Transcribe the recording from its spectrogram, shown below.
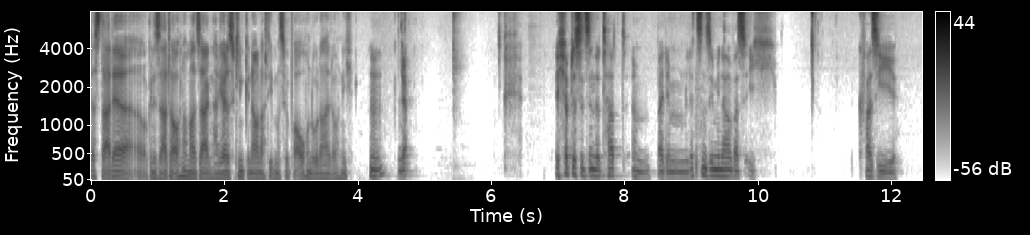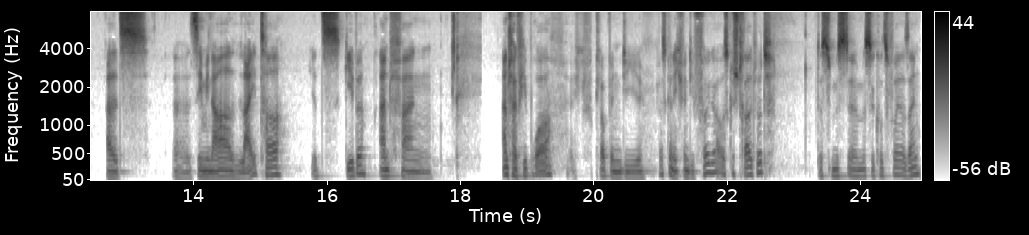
dass da der Organisator auch nochmal sagen kann, ja, das klingt genau nach dem, was wir brauchen oder halt auch nicht. Mhm. Ja. Ich habe das jetzt in der Tat ähm, bei dem letzten Seminar, was ich quasi als äh, Seminarleiter jetzt gebe, Anfang, Anfang Februar. Ich glaube, wenn die, weiß gar nicht, wenn die Folge ausgestrahlt wird, das müsste, müsste kurz vorher sein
